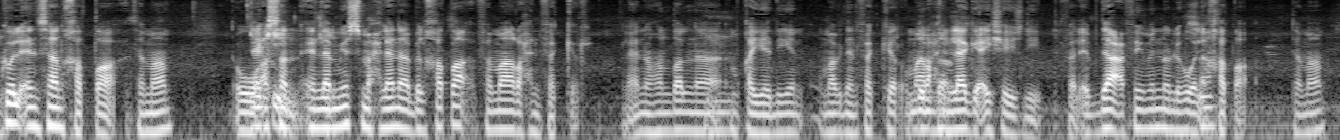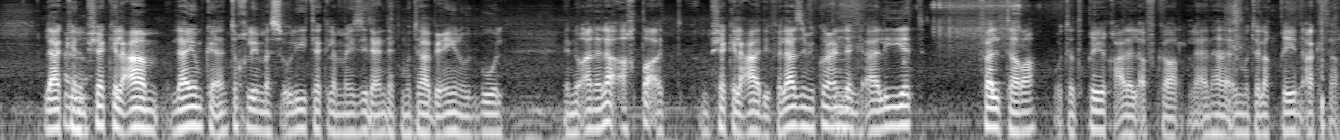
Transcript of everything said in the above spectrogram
كل إنسان خطاء تمام؟ واصلا أكيد، إن لم. يسمح لنا بالخطأ فما راح نفكر. لأنه هنضلنا مم. مقيدين وما بدنا نفكر وما راح. نلاقي أي شيء جديد فالإبداع في منه اللي هو صح. الخطا تمام لكن حلو. بشكل عام لا يمكن أن تخلي مسؤوليتك لما يزيد عندك متابعين وتقول إنه أنا لا أخطأت بشكل عادي فلازم يكون عندك مم. آلية فلترة وتدقيق على الأفكار لأنها المتلقين أكثر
